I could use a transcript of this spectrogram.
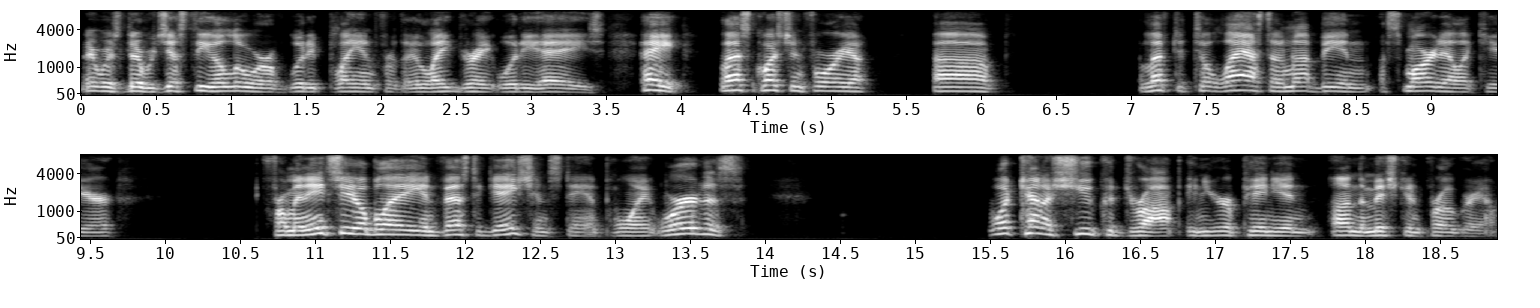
there was there was just the allure of Woody playing for the late great Woody Hayes. Hey, last question for you. Uh, left it till last, and I'm not being a smart aleck here. From an NCAA investigation standpoint, where does what kind of shoe could drop, in your opinion, on the Michigan program?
